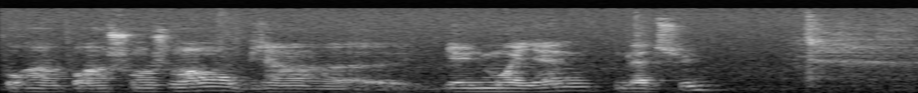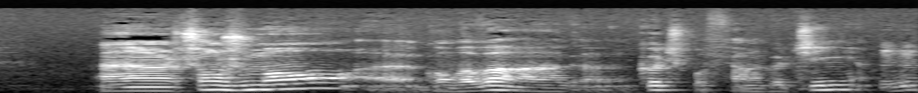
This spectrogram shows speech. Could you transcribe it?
pour un, pour un changement ou bien euh, il y a une moyenne là-dessus? Un changement, euh, quand on va voir un, coach pour faire un coaching, mhm.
